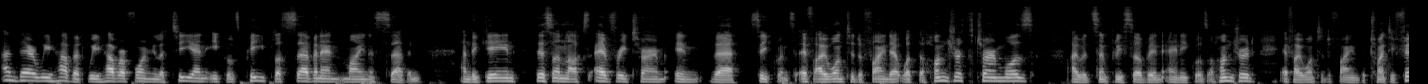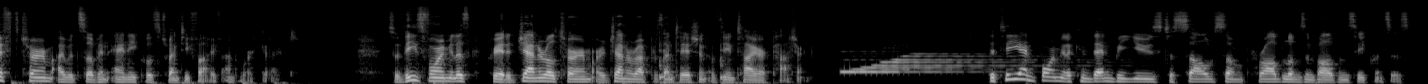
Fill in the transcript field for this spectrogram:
And there we have it. We have our formula Tn equals P plus 7n minus 7. And again, this unlocks every term in the sequence. If I wanted to find out what the hundredth term was, I would simply sub in n equals 100. If I wanted to find the 25th term, I would sub in n equals 25 and work it out. So these formulas create a general term or a general representation of the entire pattern. The Tn formula can then be used to solve some problems involving sequences.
